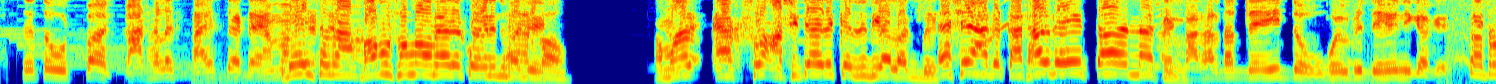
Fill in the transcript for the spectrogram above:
আজকে তো উঠপা কাঁঠালের সাইজ তো একটা এমন। বাবু শোনো আমি আগে কয়ে নি হ্যাঁ, তোমাকে কও। আমার একশো আশি টাকা কেজি দেওয়া লাগবে। সে আগে কাঁঠাল দেই তা নাকি? কাঁঠালটা দেই তো উপরে উঠে দেখে নি কাকে। কাটো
